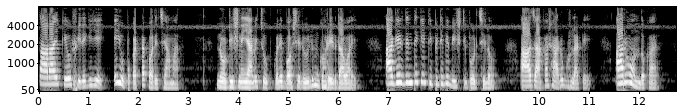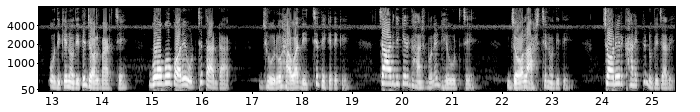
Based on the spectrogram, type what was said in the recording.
তারাই কেউ ফিরে গিয়ে এই উপকারটা করেছে আমার। নোটিশ নেই আমি চুপ করে বসে রইলুম ঘরের দাওয়ায়। আগের দিন থেকেই টিপি টিপি বৃষ্টি পড়ছিল। আজ আকাশ আরও ঘোলাটে আরও অন্ধকার। ওদিকে নদীতে জল বাড়ছে। গো গো করে উঠছে তার ডাক। ঝোড়ো হাওয়া দিচ্ছে থেকে থেকে। চারদিকের ঘাস বনে ঢেউ উঠছে। জল আসছে নদীতে। চরের খানিকটা ডুবে যাবে।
